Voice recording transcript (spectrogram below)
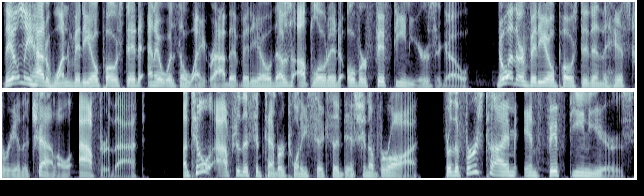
They only had one video posted, and it was the White Rabbit video that was uploaded over 15 years ago. No other video posted in the history of the channel after that. Until after the September 26 edition of Raw. For the first time in 15 years,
